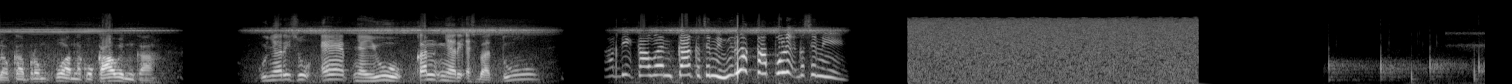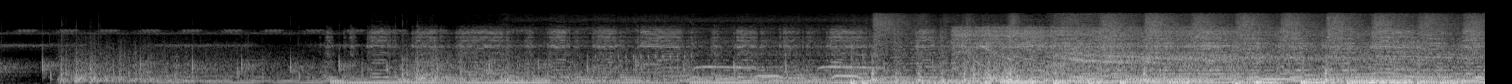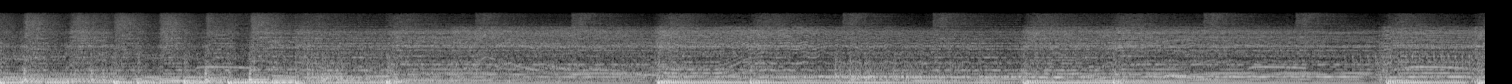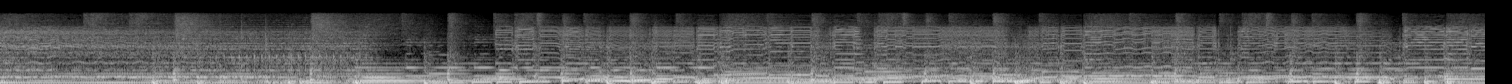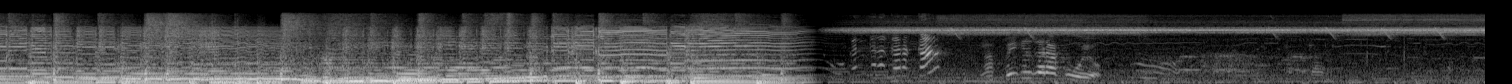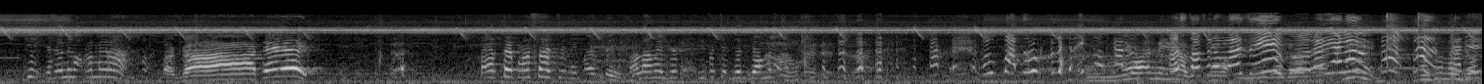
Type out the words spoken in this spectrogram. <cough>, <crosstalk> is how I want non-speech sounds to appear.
Kalau kau perempuan, aku kawin kah? Ku nyari suep nyayu, kan nyari es batu. Adik kawan kak ke sini, ini lah kapulik ke sini.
